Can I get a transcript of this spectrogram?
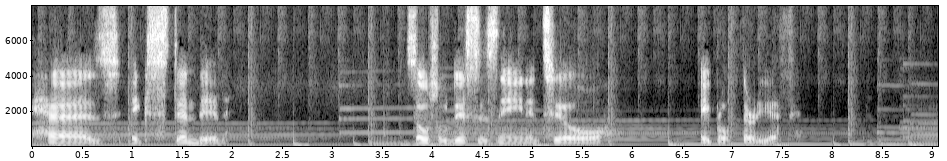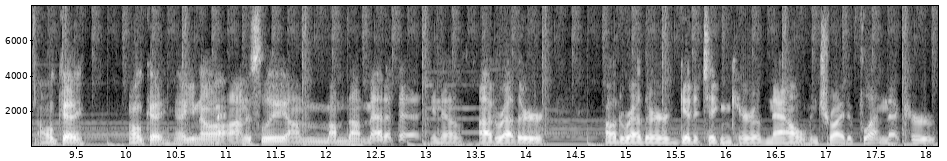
has extended social distancing until April 30th. Okay, okay. You know, honestly, I'm I'm not mad at that. You know, I'd rather I'd rather get it taken care of now and try to flatten that curve,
